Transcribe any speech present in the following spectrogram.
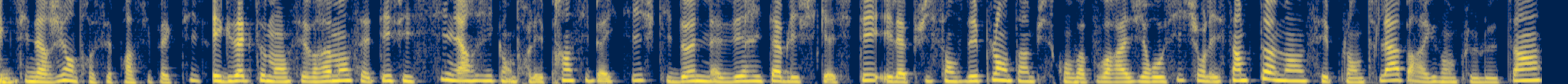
une synergie entre ces principes actifs. Exactement, c'est vraiment cet effet synergique entre les principes actifs qui donne la véritable efficacité et la puissance des plantes, hein, puisqu'on va pouvoir agir aussi sur les symptômes. Hein. Ces plantes-là, par exemple le thym,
